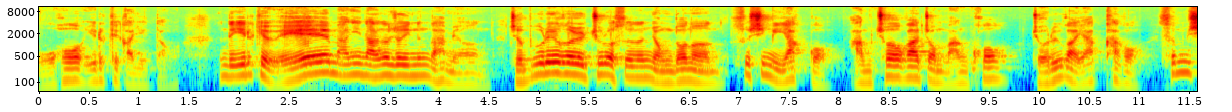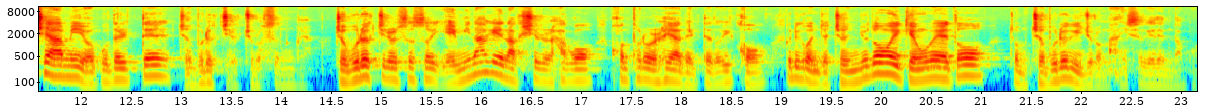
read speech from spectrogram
5호 이렇게까지 있다고. 근데 이렇게 왜 많이 나눠져 있는가 하면 저부력을 주로 쓰는 용도는 수심이 얕고 암초가 좀 많고 조류가 약하고 섬세함이 요구될 때 저부력지를 주로 쓰는 거야. 저부력지를 써서 예민하게 낚시를 하고 컨트롤을 해야 될 때도 있고 그리고 이제 전유동의 경우에도 좀 저부력 위주로 많이 쓰게 된다고.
